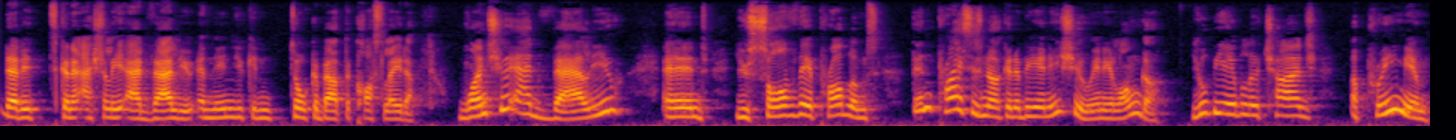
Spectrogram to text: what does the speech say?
that it's going to actually add value. And then you can talk about the cost later. Once you add value and you solve their problems, then price is not going to be an issue any longer. You'll be able to charge a premium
